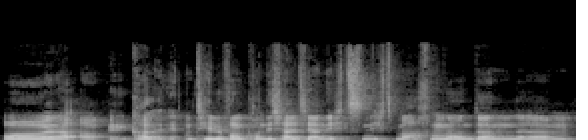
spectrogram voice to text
Und äh, am Telefon konnte ich halt ja nichts, nichts machen. Und dann ähm,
